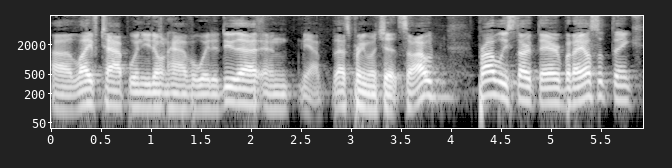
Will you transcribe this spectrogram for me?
Uh, life tap when you don't have a way to do that, and yeah, that's pretty much it. So I would probably start there. But I also think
